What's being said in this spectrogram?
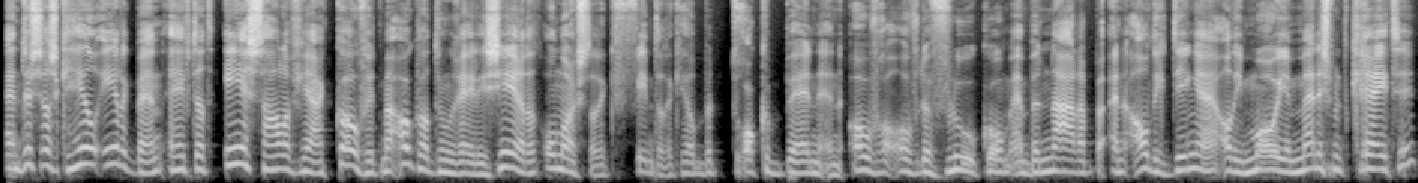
En dus als ik heel eerlijk ben, heeft dat eerste half jaar COVID me ook wel doen realiseren dat ondanks dat ik vind dat ik heel betrokken ben en overal over de vloer kom en benaderd en al die dingen, al die mooie managementkreten,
